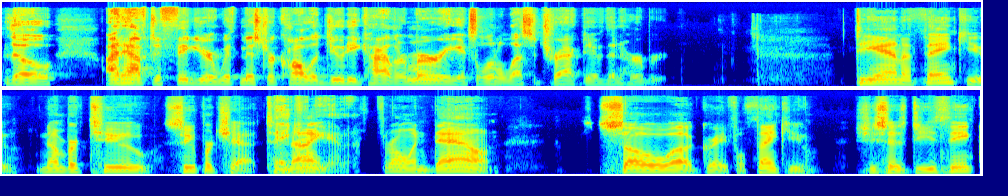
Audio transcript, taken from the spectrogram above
though I'd have to figure with Mr. Call of Duty Kyler Murray, it's a little less attractive than Herbert. Deanna, thank you. Number two, super chat tonight, you, throwing down. So uh, grateful. Thank you. She says, Do you think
